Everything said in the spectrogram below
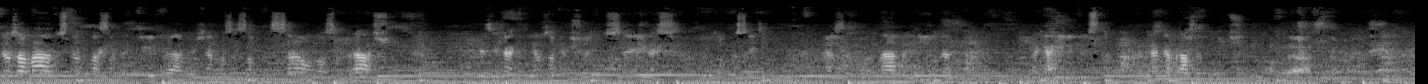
Meus amados, estamos passando aqui para deixar nossa saudação, nosso abraço, desejar que Deus abençoe vocês, Deus a vocês nessa jornada linda na carreira cristã. Um grande abraço a todos. Um abraço.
